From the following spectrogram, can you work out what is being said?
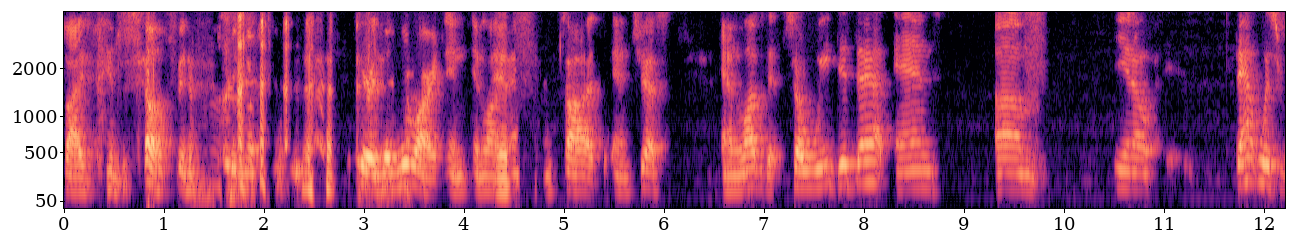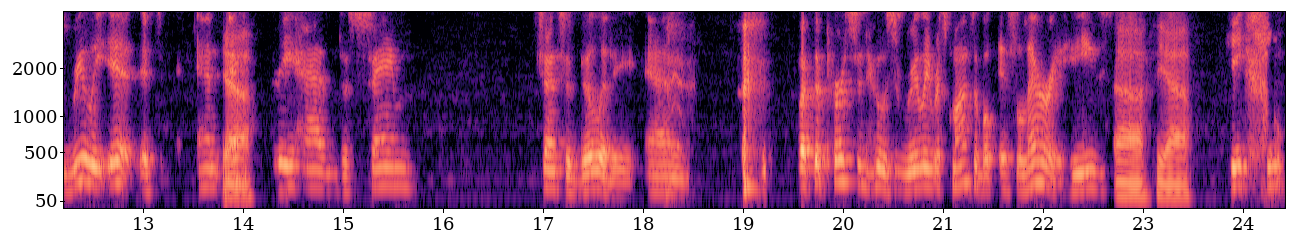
by himself in a pretty much the Nuart in, in Los Angeles and saw it and just and loved it. So we did that, and um, you know, that was really it. It's and Yeah. everybody had the same sensibility, and but the person who's really responsible is Larry. He's uh yeah. he, he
